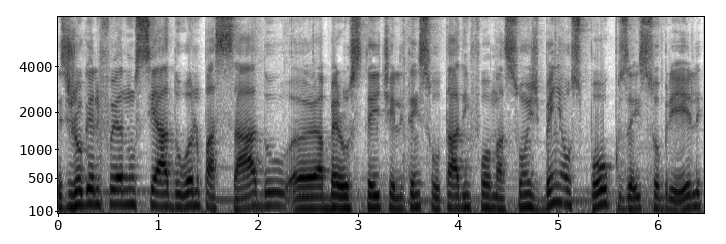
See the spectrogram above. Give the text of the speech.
Esse jogo ele foi anunciado ano passado, uh, a Battlestate ele tem soltado informações bem aos poucos aí sobre ele.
